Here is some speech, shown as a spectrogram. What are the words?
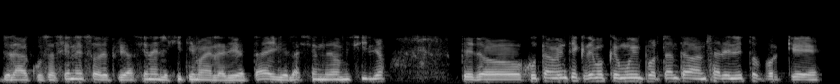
de las acusaciones sobre privación ilegítima de la libertad y violación de domicilio pero justamente creemos que es muy importante avanzar en esto porque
